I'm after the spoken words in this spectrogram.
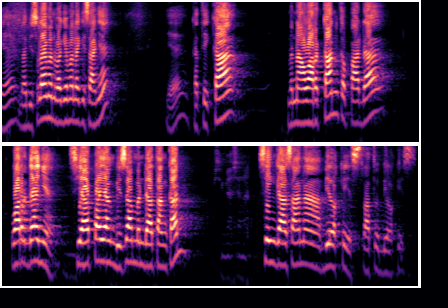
Ya, Nabi Sulaiman bagaimana kisahnya? Ya, ketika menawarkan kepada warganya siapa yang bisa mendatangkan singgasana Bilqis, Ratu Bilqis.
